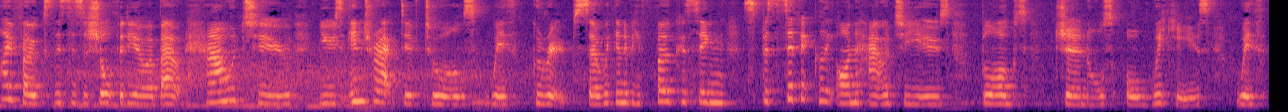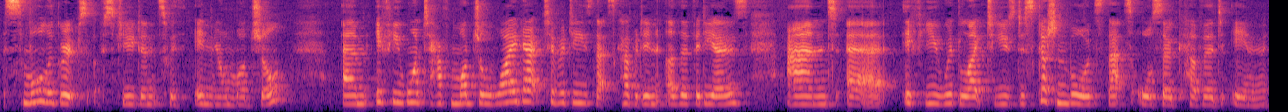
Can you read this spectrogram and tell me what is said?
Hi folks, this is a short video about how to use interactive tools with groups. So we're going to be focusing specifically on how to use blogs, journals or wikis with smaller groups of students within your module. Um, if you want to have module-wide activities, that's covered in other videos. And uh, if you would like to use discussion boards, that's also covered in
